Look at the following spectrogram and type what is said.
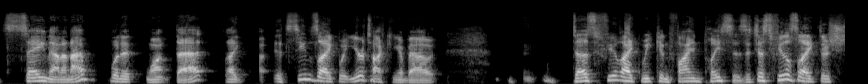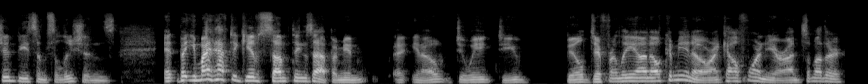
saying that, and I wouldn't want that. Like, it seems like what you're talking about does feel like we can find places. It just feels like there should be some solutions, and, but you might have to give some things up. I mean, uh, you know, do we do you build differently on El Camino or on California or on some other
